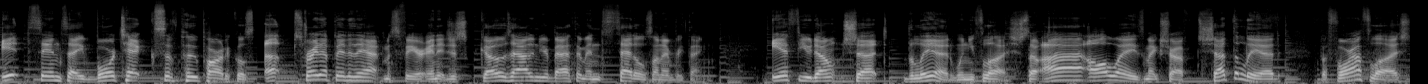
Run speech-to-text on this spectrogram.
it sends a vortex of poo particles up straight up into the atmosphere and it just goes out into your bathroom and settles on everything. If you don't shut the lid when you flush. So I always make sure I shut the lid before I flush.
